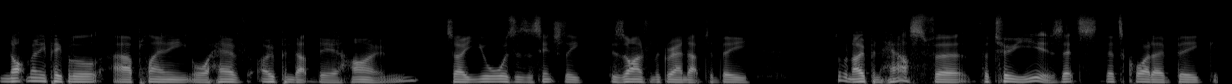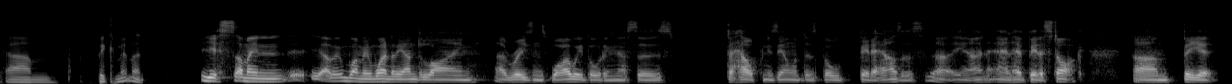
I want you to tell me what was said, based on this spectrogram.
not many people are planning or have opened up their home. So yours is essentially designed from the ground up to be sort of an open house for, for two years. That's that's quite a big um, big commitment. Yes, I mean, I mean, I mean, one of the underlying uh, reasons why we're building this is to help New Zealanders build better houses, uh, you know, and, and, have better stock. Um, be it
